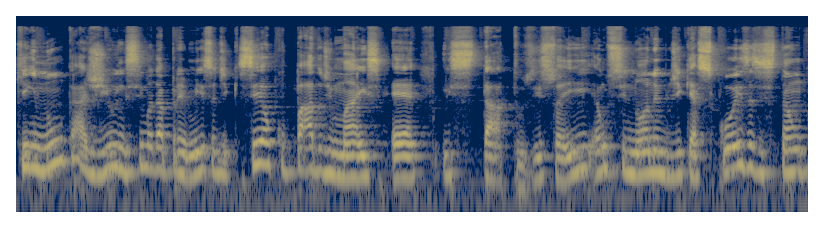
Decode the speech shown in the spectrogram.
quem nunca agiu em cima da premissa de que ser ocupado demais é status. Isso aí é um sinônimo de que as coisas estão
